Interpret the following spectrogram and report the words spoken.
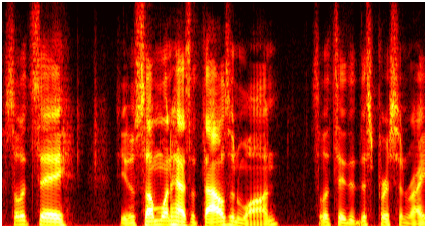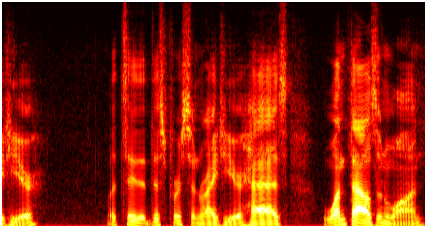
So let's say, you know, someone has 1,000 yuan. So let's say that this person right here, let's say that this person right here has 1,000 yuan.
